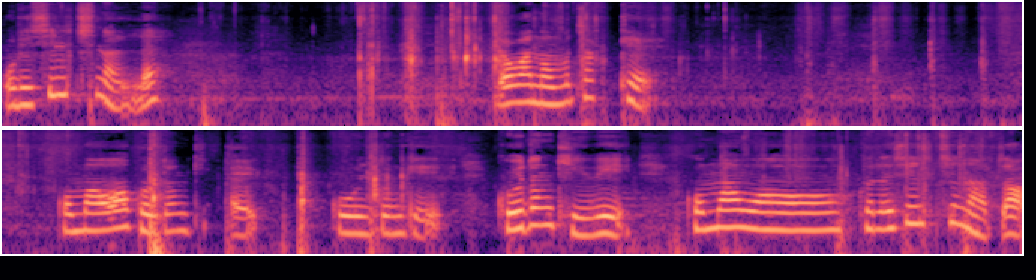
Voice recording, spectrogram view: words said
우리 실친할래? 너가 너무 착해. 고마워, 골든키, 아이, 골든키, 골든 키위. 고마워. 그래, 실친하자.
